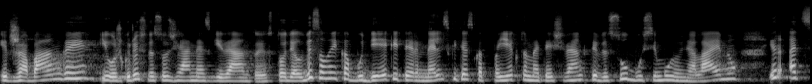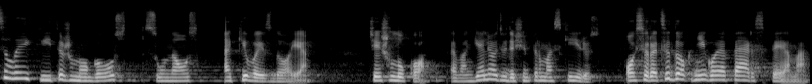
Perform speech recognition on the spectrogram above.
Ir žabangai jį užgrius visus žemės gyventojus. Todėl visą laiką būdėkite ir melskitės, kad pajėgtumėte išvengti visų būsimųjų nelaimių ir atsilaikyti žmogaus sūnaus akivaizdoje. Čia iš Luko, Evangelijos 21 skyrius. O Siracido knygoje perspėjama.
